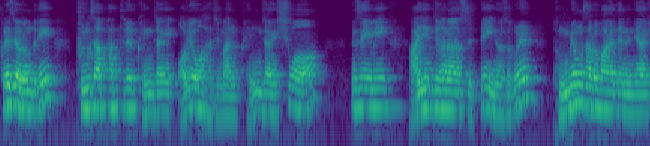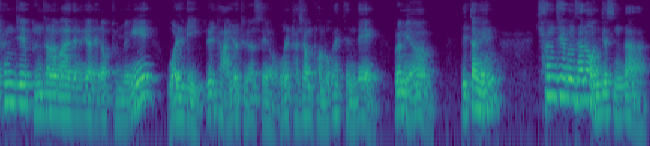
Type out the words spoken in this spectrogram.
그래서 여러분들이 분사 파트를 굉장히 어려워하지만 굉장히 쉬워. 선생님이 ing가 나왔을 때 이 녀석을 동명사로 봐야 되느냐 현재 분사로 봐야 되느냐 내가 분명히 원리를 다 알려드렸어요. 오늘 다시 한번 반복할 텐데 그러면 일단은 현재 분사는 언제 쓴다?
